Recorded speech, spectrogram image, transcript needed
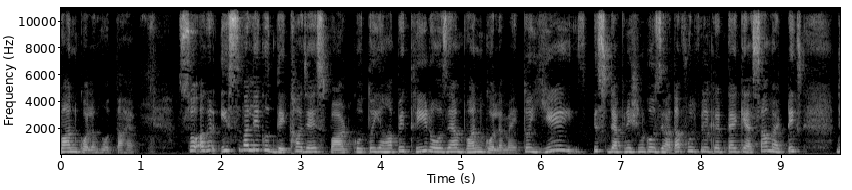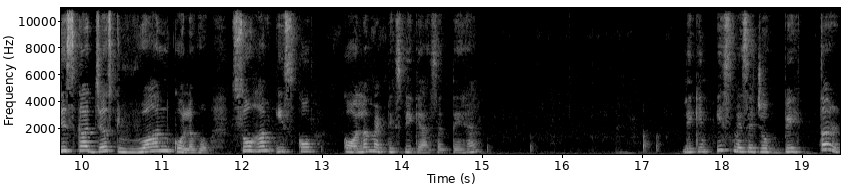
वन कॉलम होता है। सो so, अगर इस वाले को देखा जाए इस पार्ट को तो यहाँ पे थ्री रोज हैं वन कॉलम है। तो ये इस डेफिनेशन को ज़्यादा फुलफिल करता है कि ऐसा मैट्रिक्स जिसका जस्ट वन कॉलम हो। सो so, हम इसको कॉलम मैट्रिक्स भी कह सकते हैं। लेकिन इसमें से जो बेहतर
